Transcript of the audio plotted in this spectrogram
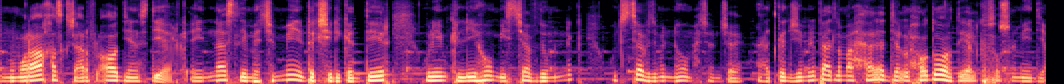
من موراها خاصك تعرف ال audience ديالك أي الناس اللي مهتمين بداكشي اللي كدير واللي يمكن ليهم يستافدوا منك وتستافد منهم حتى نتايا. عاد كتجي من بعد المرحلة ديال الحضور ديالك في ال social media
